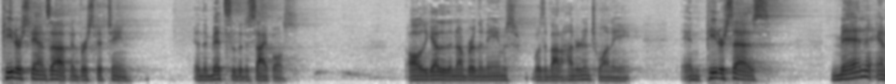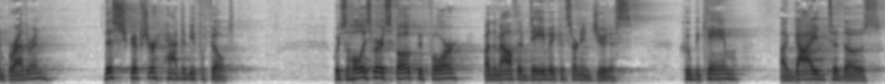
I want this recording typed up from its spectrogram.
Peter stands up in verse 15 in the midst of the disciples. Altogether, the number of the names was about 120. And Peter says, Men and brethren, this scripture had to be fulfilled, which the Holy Spirit spoke before by the mouth of David concerning Judas, who became a guide to those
